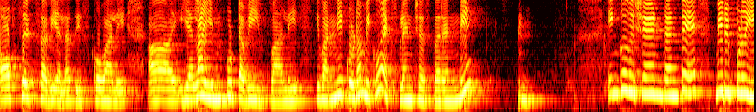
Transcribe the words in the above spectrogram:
ఆఫ్సెట్స్ అవి ఎలా తీసుకోవాలి? ఎలా ఇన్పుట్ అవి ఇవ్వాలి? ఇవన్నీ కూడా మీకు ఎక్స్ప్లెయిన్ చేస్తారండి. ఇంకో విషయం ఏంటంటే మీరు ఇప్పుడు ఈ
